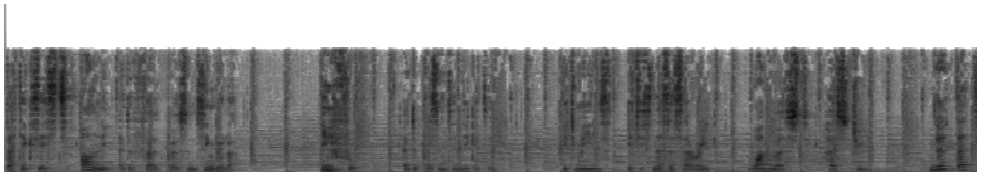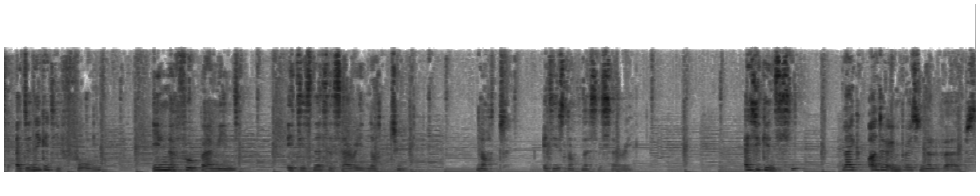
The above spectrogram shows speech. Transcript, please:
that exists only at the third person singular. Il faut at the present indicative. It means it is necessary, one must, has to. Note that at the negative form, il ne faut pas means it is necessary not to not. It is not necessary. As you can see, like other impersonal verbs,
